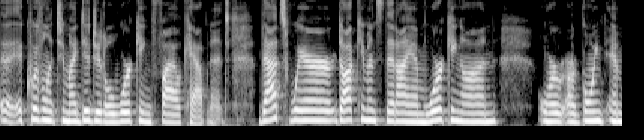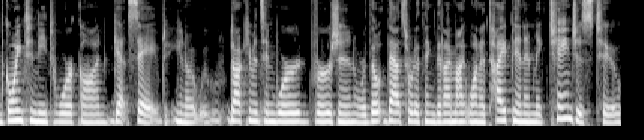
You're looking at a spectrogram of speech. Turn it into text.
uh, equivalent to my digital working file cabinet. That's where documents that I am working on or are going am going to need to work on get saved you know documents in word version or th- that sort of thing that i might want to type in and make changes to.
